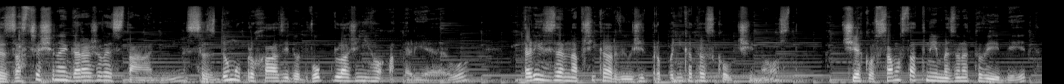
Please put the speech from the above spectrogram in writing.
Přes zastřešené garážové stání se z domu prochází do dvoupodlažního ateliéru, který lze například využít pro podnikatelskou činnost či jako samostatný mezonetový byt,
